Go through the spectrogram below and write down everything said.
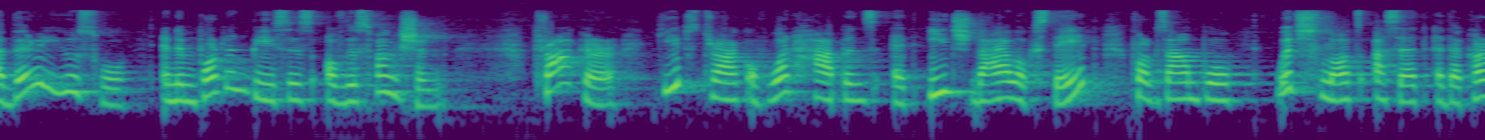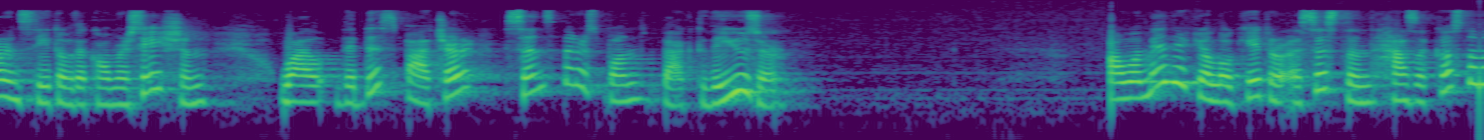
are very useful and important pieces of this function. Tracker keeps track of what happens at each dialog state, for example, which slots are set at the current state of the conversation, while the dispatcher sends the response back to the user. Our Medicare Locator Assistant has a custom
